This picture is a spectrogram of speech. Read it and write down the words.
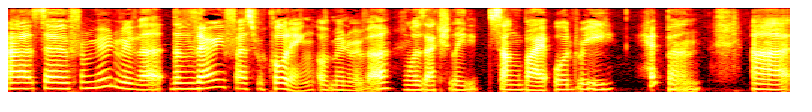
Uh, so from Moon River, the very first recording of Moon River was actually sung by Audrey Hepburn, uh,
